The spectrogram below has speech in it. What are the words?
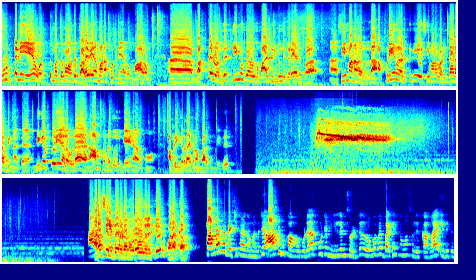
கூட்டணியே ஒட்டுமொத்தமா வந்து பலவீனமான கூட்டணியாக மாறும். ஆஹ் மக்கள் வந்து திமுகவுக்கு மாற்று இவங்க கிடையாதுப்பா. சீமான் அவர்கள் தான். அப்படியே ஒரு இடத்துக்கு சீமான் அவர்கள் வந்தார் அப்படின்னாக்க மிகப்பெரிய அளவுல நாம் தமிழுக்கு ஒரு கெயினா இருக்கும் அப்படிங்கறத இப்ப நம்ம பார்க்க முடியுது. அரசியல் பேருடன் உறவுகளுக்கு வணக்கம். தமிழக வெற்றி கழகம் வந்துட்டு அதிமுக கூட கூட்டணி இல்லைன்னு சொல்லிட்டு ரொம்பவே பகிரங்கமா சொல்லியிருக்காங்க. இதுக்கு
